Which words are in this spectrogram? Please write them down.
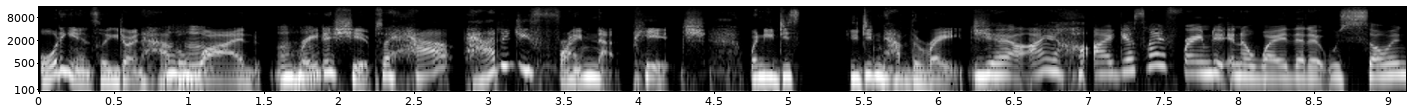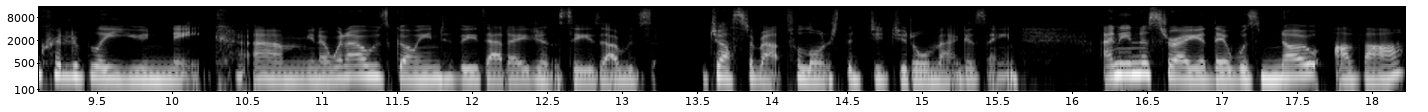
audience or you don't have a mm-hmm. wide mm-hmm. readership. So how how did you frame that pitch when you just you didn't have the reach? Yeah, I I guess I framed it in a way that it was so incredibly unique. Um, you know, when I was going to these ad agencies, I was just about to launch the digital magazine. And in Australia, there was no other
